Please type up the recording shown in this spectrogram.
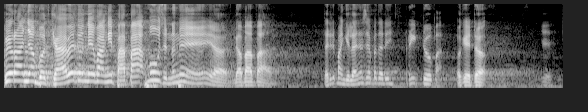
Kuwi ora nyambut gawe ku ngewangi bapakmu jenenge ya, enggak apa-apa. Tadi panggilannya siapa tadi? Rido pak Oke, Dok. Oke.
